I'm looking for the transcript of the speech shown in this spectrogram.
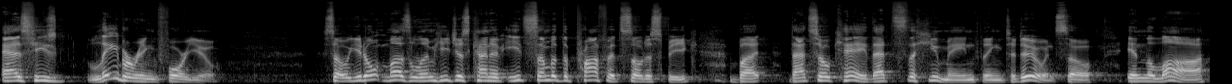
as he's laboring for you. So you don't muzzle him, he just kind of eats some of the profits, so to speak, but that's okay. That's the humane thing to do. And so in the law,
